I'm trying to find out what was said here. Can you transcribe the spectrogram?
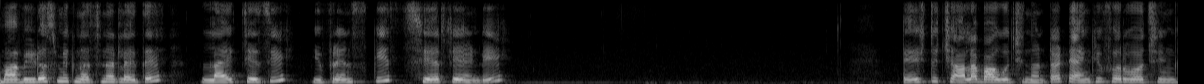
మా వీడియోస్ మీకు నచ్చినట్లయితే లైక్ చేసి మీ ఫ్రెండ్స్కి షేర్ చేయండి. టేస్ట్ చాలా బాగా వచ్చిందంట. Thank you for watching.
